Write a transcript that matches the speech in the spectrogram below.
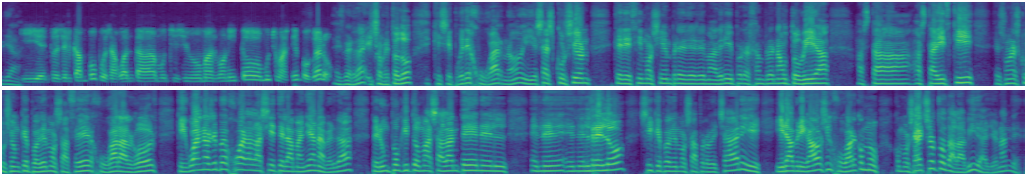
Ya. y entonces el campo pues aguanta muchísimo más bonito, mucho más tiempo, claro. Es verdad, y sobre todo que se puede jugar, ¿no? Y esa excursión que decimos siempre desde Madrid, por ejemplo, en autovía hasta, hasta Izqui, es una excursión que podemos hacer, jugar al golf, que igual no se puede jugar a las 7 de la mañana, ¿verdad? Pero un poquito más adelante en el, en el, en el reloj sí que podemos aprovechar y ir abrigados y jugar como, como se ha hecho toda la vida, Jonander.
